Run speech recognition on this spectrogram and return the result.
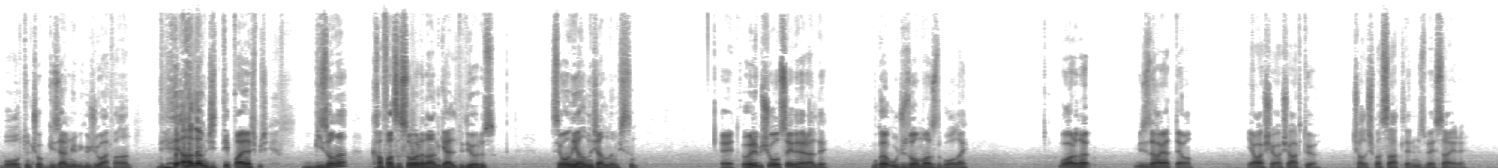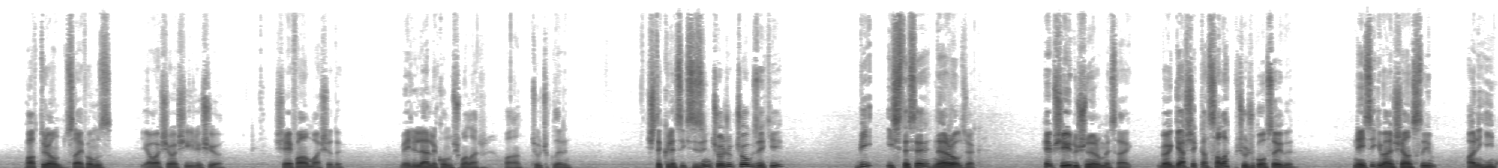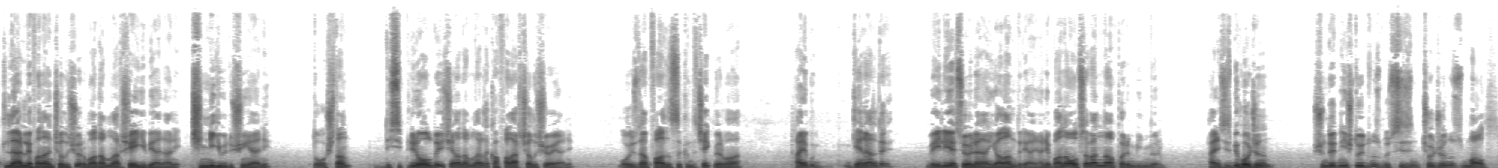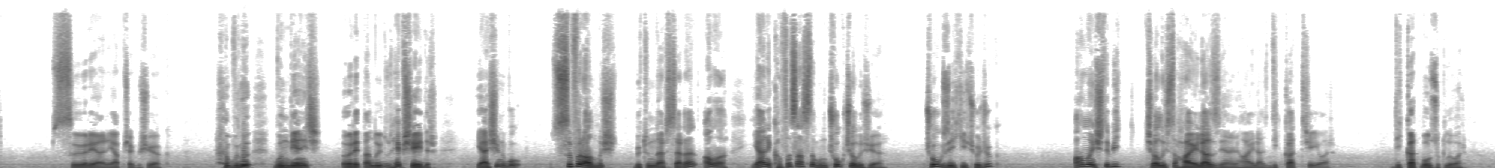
Bu otun çok gizemli bir gücü var falan. diye adam ciddi paylaşmış. Biz ona kafası sonradan geldi diyoruz. Sen onu yanlış anlamışsın. Evet öyle bir şey olsaydı herhalde bu kadar ucuz olmazdı bu olay. Bu arada bizde hayat devam. Yavaş yavaş artıyor. Çalışma saatlerimiz vesaire. Patreon sayfamız yavaş yavaş iyileşiyor. Şey falan başladı. Velilerle konuşmalar falan çocukların. İşte klasik sizin çocuk çok zeki. Bir istese neler olacak? Hep şeyi düşünüyorum mesela. Böyle gerçekten salak bir çocuk olsaydı. Neyse ki ben şanslıyım. Hani Hintlilerle falan çalışıyorum. Adamlar şey gibi yani hani Çinli gibi düşün yani. Doğuştan disiplin olduğu için adamlarda kafalar çalışıyor yani. O yüzden fazla sıkıntı çekmiyorum ama hani bu genelde veliye söylenen yalandır yani. Hani bana olsa ben ne yaparım bilmiyorum. Hani siz bir hocanın şunu dediğini hiç duydunuz mu? Sizin çocuğunuz mal. Sığır yani yapacak bir şey yok. bunu bunu diyen hiç öğretmen duydunuz hep şeydir. Ya şimdi bu sıfır almış bütün derslerden ama yani kafası aslında bunu çok çalışıyor. Çok zeki çocuk. Ama işte bir çalışsa haylaz yani haylaz. Dikkat şeyi var. Dikkat bozukluğu var.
